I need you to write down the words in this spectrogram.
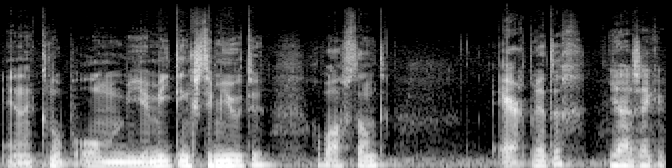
En een knop om je meetings te muten op afstand. Erg prettig. Ja, zeker.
